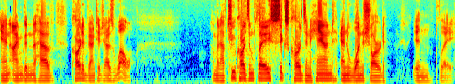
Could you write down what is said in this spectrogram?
And I'm going to have card advantage as well. I'm going to have two cards in play, six cards in hand, and one shard in play.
